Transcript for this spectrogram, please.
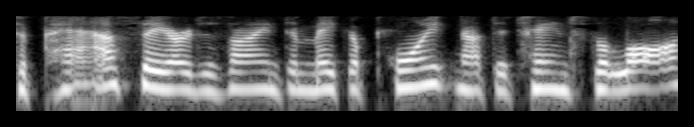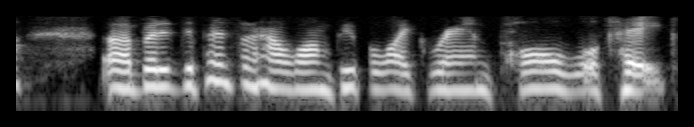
to pass. They are designed to make a point, not to change the law. Uh, but it depends on how long people like Rand Paul will take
